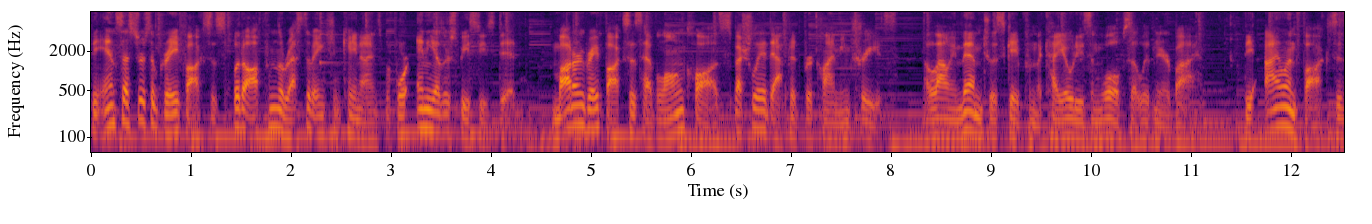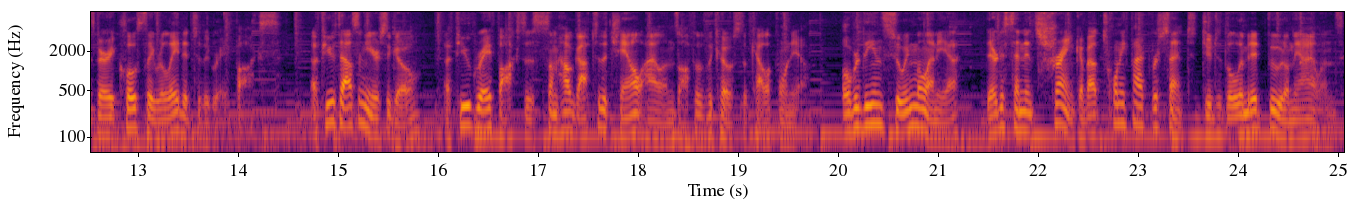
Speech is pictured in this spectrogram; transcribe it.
The ancestors of gray foxes split off from the rest of ancient canines before any other species did. Modern gray foxes have long claws specially adapted for climbing trees, allowing them to escape from the coyotes and wolves that live nearby. The island fox is very closely related to the gray fox. A few thousand years ago, a few gray foxes somehow got to the Channel Islands off of the coast of California. Over the ensuing millennia, their descendants shrank about 25% due to the limited food on the islands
